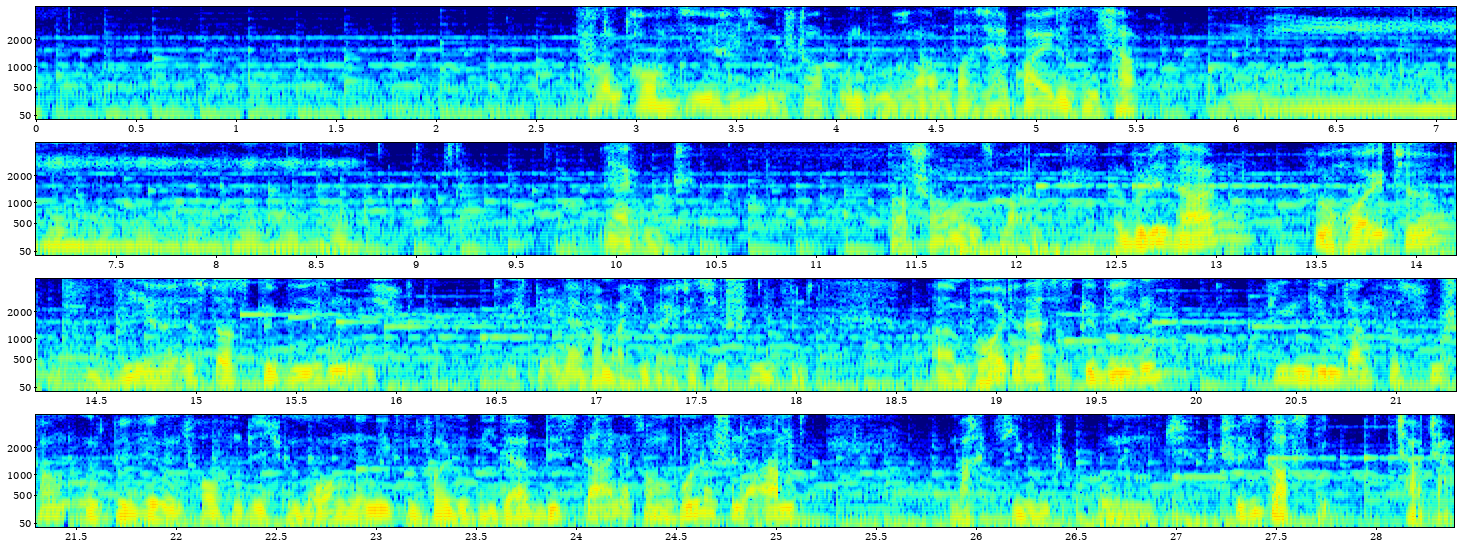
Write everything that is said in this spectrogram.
Vor allem brauchen sie Iridiumstab und Uran, was ich halt beides nicht habe. Ja gut. Das schauen wir uns mal an. Dann würde ich sagen, für heute wäre es das gewesen. Ich, ich beende einfach mal hier, weil ich das hier schön finde. Ähm, für heute wäre es das gewesen. Vielen lieben Dank fürs Zuschauen und wir sehen uns hoffentlich morgen in der nächsten Folge wieder. Bis dahin jetzt noch einen wunderschönen Abend. Macht's gut und Tschüssikowski. 敲诈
